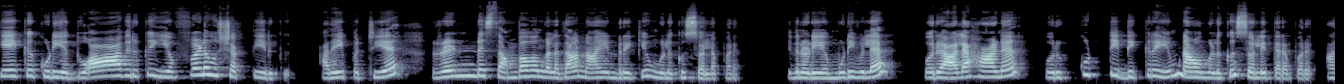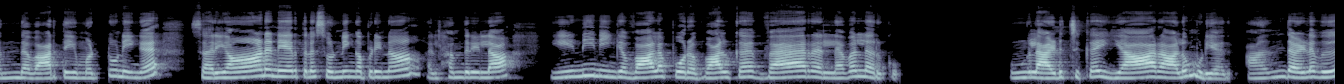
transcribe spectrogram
கேட்கக்கூடிய துவாவிற்கு எவ்வளவு சக்தி இருக்குது அதை பற்றிய ரெண்டு சம்பவங்களை தான் நான் இன்றைக்கு உங்களுக்கு சொல்ல போகிறேன் இதனுடைய முடிவில் ஒரு அழகான ஒரு குட்டி டிக்ரையும் நான் உங்களுக்கு சொல்லித்தரப்போகிறேன் அந்த வார்த்தையை மட்டும் நீங்கள் சரியான நேரத்தில் சொன்னீங்க அப்படின்னா அலமதுல்லா இனி நீங்கள் வாழ போகிற வாழ்க்கை வேற லெவலில் இருக்கும். உங்களை அடிச்சுக்க யாராலும் முடியாது. அந்த அளவு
